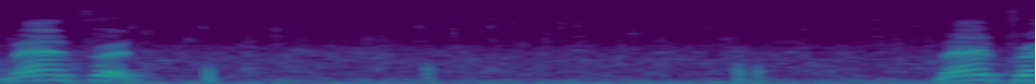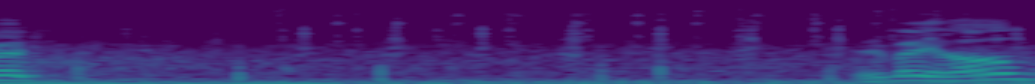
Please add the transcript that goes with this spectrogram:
Manfred! Manfred! Anybody home?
